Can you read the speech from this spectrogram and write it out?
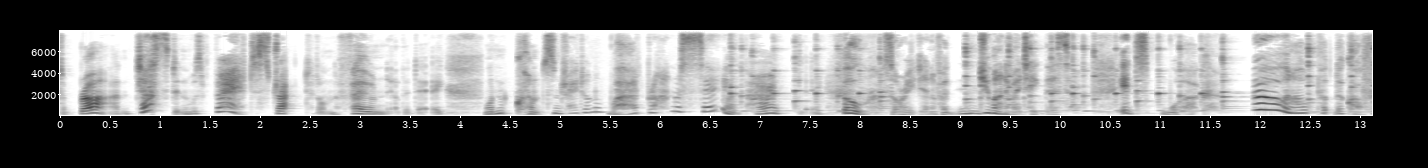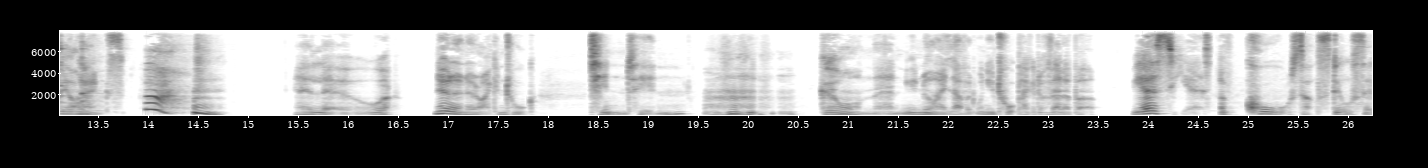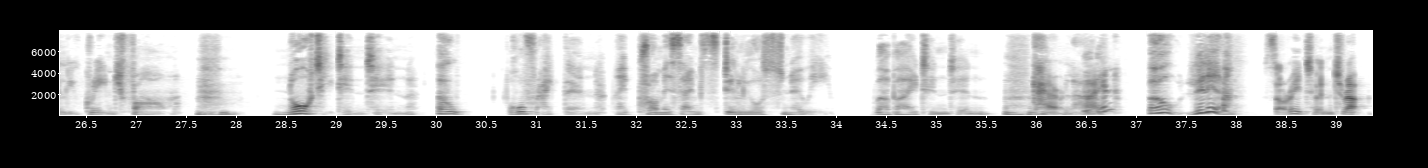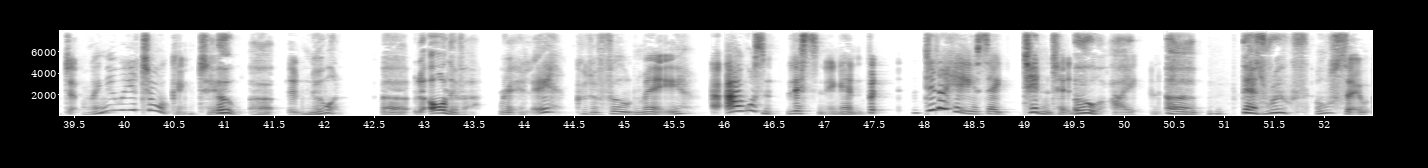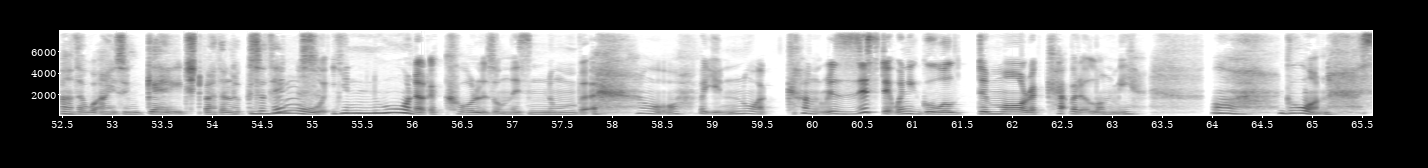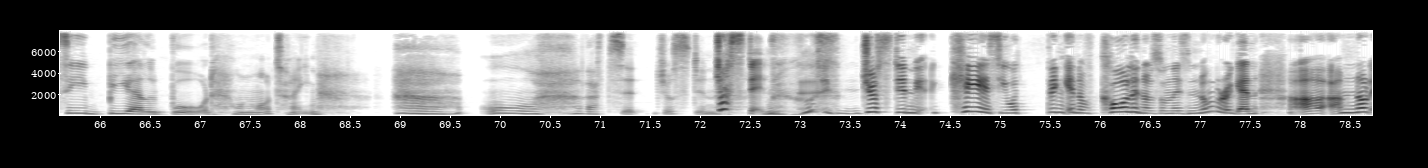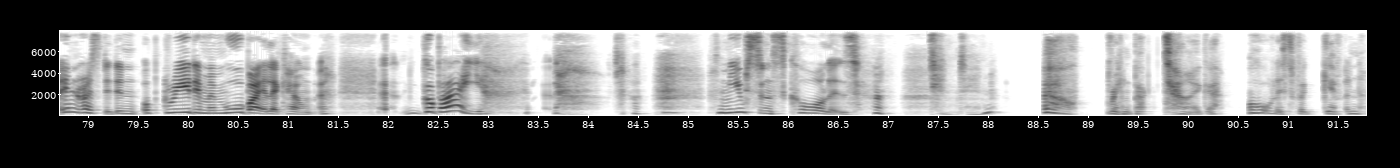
to Brian, Justin was very distracted on the phone the other day. Wouldn't concentrate on a word Brian was saying, apparently. Oh, sorry, Jennifer. Do you mind if I take this? It's work. Oh, I'll put the coffee on. Thanks. Ah. Hello. No, no, no, I can talk. Tintin. Go on then. You know I love it when you talk like a developer. Yes, yes, of course I'll still sell you Grange Farm. Naughty Tintin. Oh, all right then. I promise I'm still your Snowy. Bye bye, Tintin. Caroline? Oh, Lillian. Sorry to interrupt, darling. Who were you talking to? Oh, uh, no one. Uh, Oliver. Really? Could have fooled me. I, I wasn't listening in, but did I hear you say Tintin? Oh, I, uh, there's Ruth. Also otherwise engaged by the looks of things. No, you know not to call us on this number. Oh, but you know I can't resist it when you go all Demora Capital on me. Oh, go on. See BL board one more time. oh, that's it, Justin. Justin? Just in case you were thinking of calling us on this number again, I- I'm not interested in upgrading my mobile account. Uh, goodbye. Nuisance callers. Tintin? Oh, bring back Tiger. All is forgiven.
